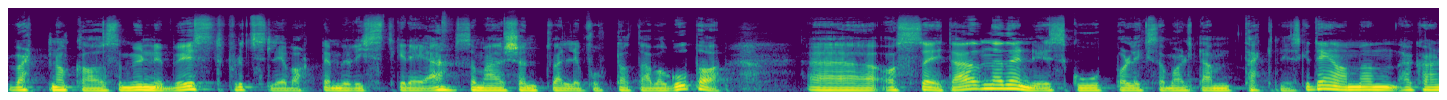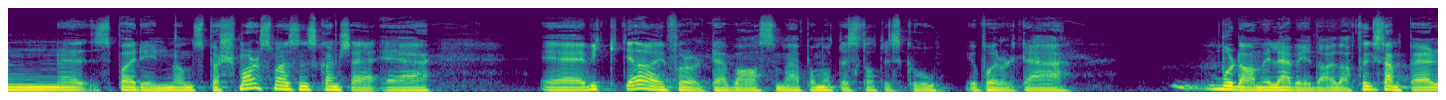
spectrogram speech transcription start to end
vært noe som underbevisst plutselig ble en bevisst greie, som jeg skjønte veldig fort at jeg var god på. Eh, og så er ikke jeg nødvendigvis god på liksom alt de tekniske tingene, men jeg kan eh, spare inn noen spørsmål som jeg syns kanskje er, er viktige da, i forhold til hva som er på en måte status quo i forhold til hvordan vi lever i dag. Da. For eksempel,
